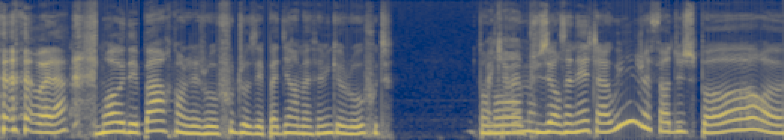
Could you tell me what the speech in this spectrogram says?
voilà. Moi, au départ, quand j'ai joué au foot, j'osais pas dire à ma famille que je jouais au foot. Pendant Ah, carrément. plusieurs années, j'étais là, oui, je vais faire du sport. euh,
